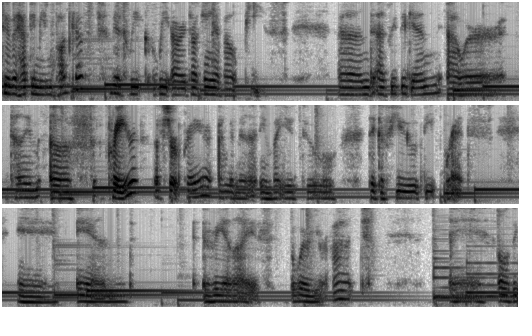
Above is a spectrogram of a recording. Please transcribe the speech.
to the Happy Mean podcast. This week we are talking about peace. And as we begin our time of prayer, of short prayer, I'm going to invite you to take a few deep breaths and, eh, and realize where you're at, eh, all the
